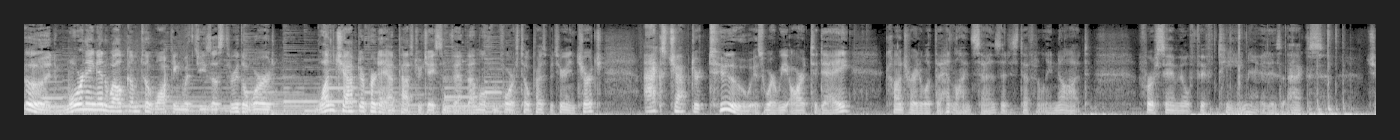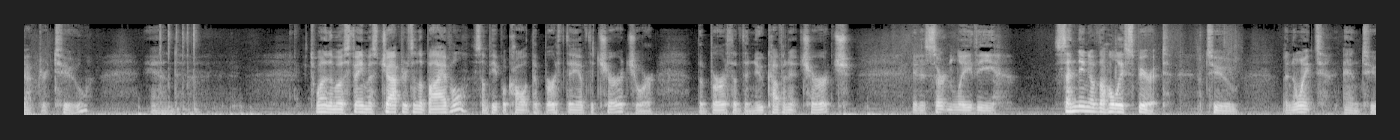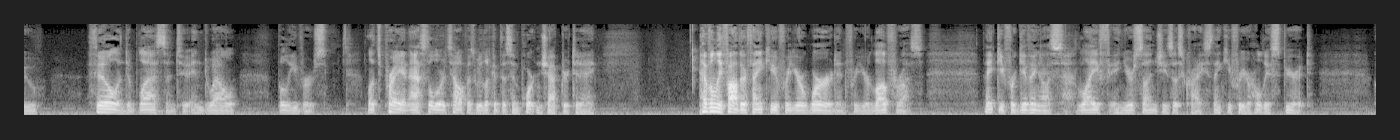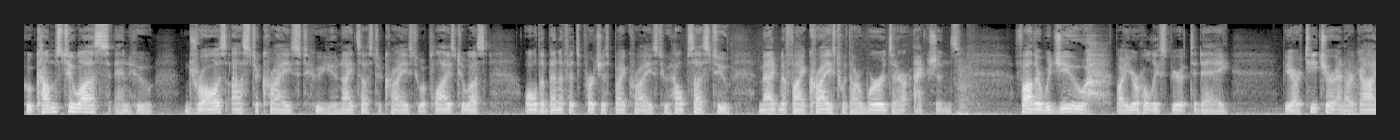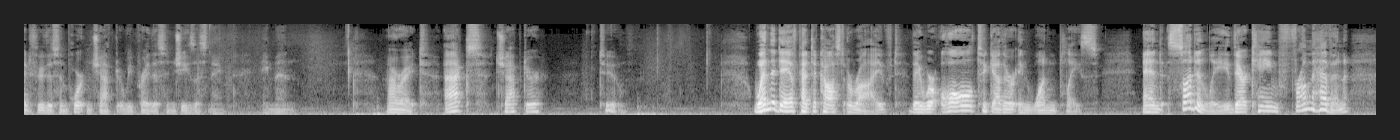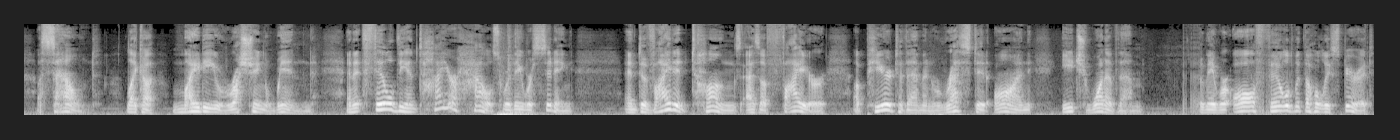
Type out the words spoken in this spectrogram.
Good morning and welcome to Walking with Jesus through the Word, one chapter per day. I'm Pastor Jason Van Bemmel from Forest Hill Presbyterian Church. Acts chapter 2 is where we are today. Contrary to what the headline says, it is definitely not 1 Samuel 15. It is Acts chapter 2. And it's one of the most famous chapters in the Bible. Some people call it the birthday of the church or the birth of the New Covenant church. It is certainly the sending of the Holy Spirit to anoint and to fill and to bless and to indwell believers. Let's pray and ask the Lord's help as we look at this important chapter today. Heavenly Father, thank you for your word and for your love for us. Thank you for giving us life in your Son, Jesus Christ. Thank you for your Holy Spirit, who comes to us and who draws us to Christ, who unites us to Christ, who applies to us all the benefits purchased by Christ, who helps us to magnify Christ with our words and our actions. Father, would you, by your Holy Spirit today, be our teacher and our guide through this important chapter? We pray this in Jesus' name. Amen. All right, Acts chapter 2. When the day of Pentecost arrived, they were all together in one place. And suddenly there came from heaven a sound like a mighty rushing wind, and it filled the entire house where they were sitting, and divided tongues as of fire appeared to them and rested on each one of them. And they were all filled with the Holy Spirit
